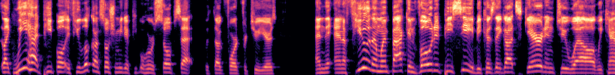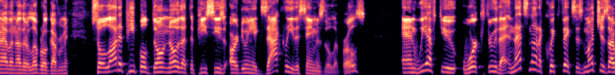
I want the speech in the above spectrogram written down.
like, we had people, if you look on social media, people who were so upset with Doug Ford for two years and the, and a few of them went back and voted PC because they got scared into well we can't have another liberal government. So a lot of people don't know that the PCs are doing exactly the same as the liberals, and we have to work through that. And that's not a quick fix. As much as I,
